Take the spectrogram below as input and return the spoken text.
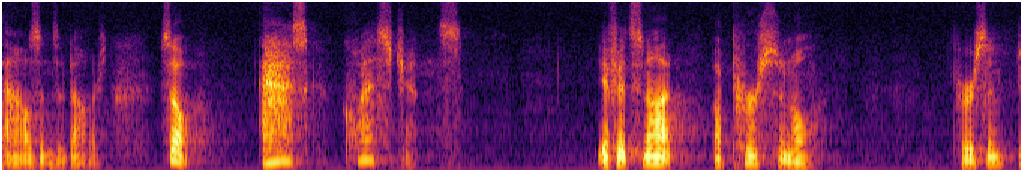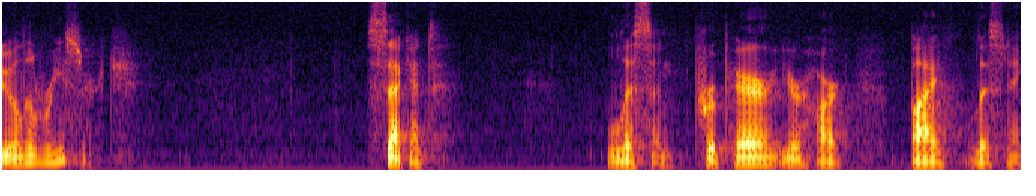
thousands of dollars. So ask questions. If it's not a personal person, do a little research. Second, listen. Prepare your heart by listening.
